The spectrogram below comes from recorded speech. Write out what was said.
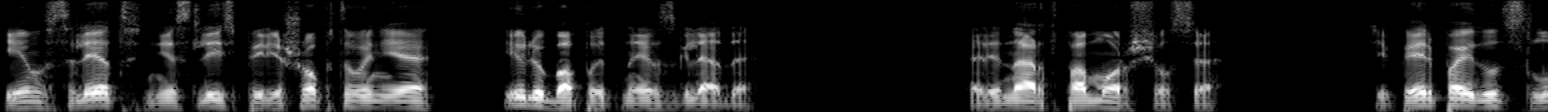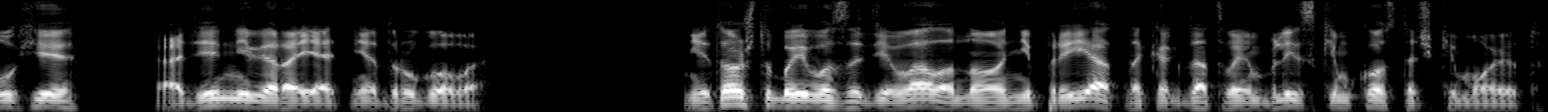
Им вслед неслись перешептывания и любопытные взгляды. Ренард поморщился. Теперь пойдут слухи, один невероятнее другого. Не то чтобы его задевало, но неприятно, когда твоим близким косточки моют.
